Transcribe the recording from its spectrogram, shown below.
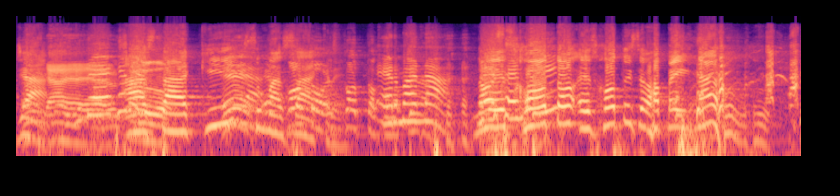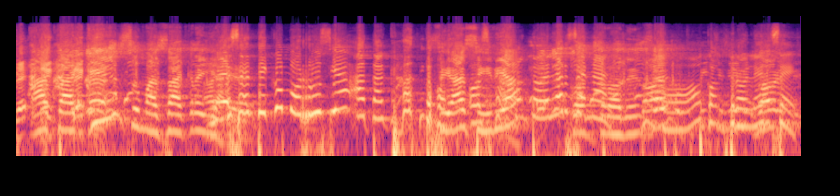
Ya. Ya, ya, ya. Hasta aquí Eh, su es masacre. coto, es coto, Hermana. No, es sentí- Joto, es Joto y se va a peinar. De- Hasta de- aquí deja- su masacre Me ya. sentí como Rusia atacando. Sí, a Siria. con todo el arsenal. Contrólense. No, contrólense.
